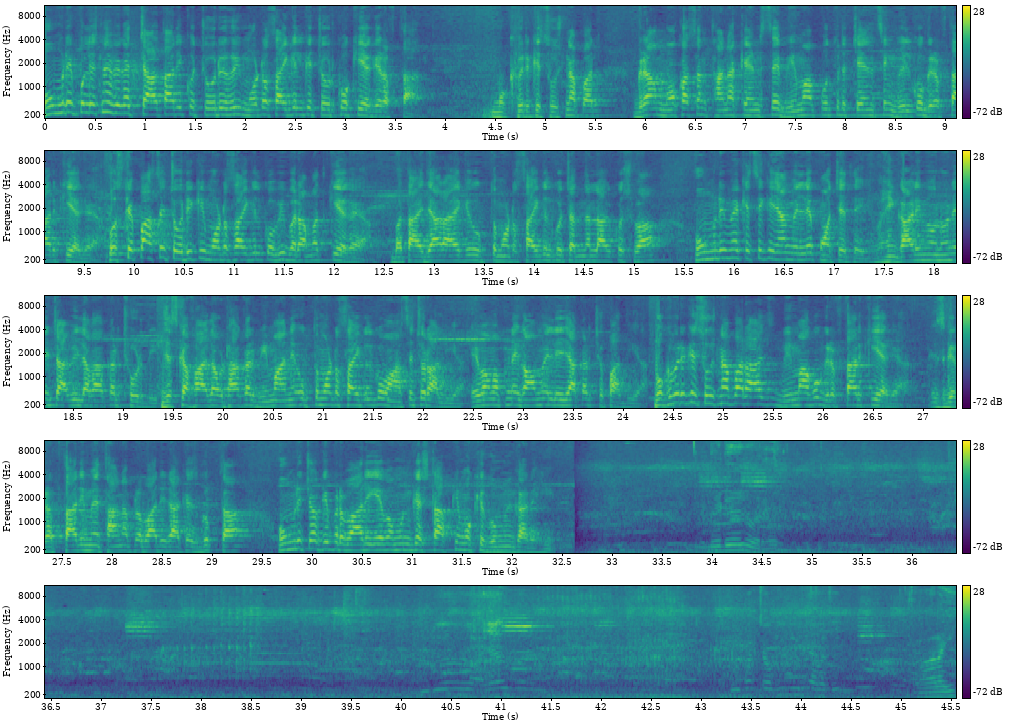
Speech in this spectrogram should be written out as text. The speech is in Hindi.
पुलिस ने विगत चार तारीख को चोरी हुई मोटरसाइकिल के चोर को किया गिरफ़्तार मुखबिर की सूचना पर ग्राम मोकासन थाना कैंट से भीमा पुत्र चैन सिंह विल को गिरफ़्तार किया गया। उसके पास से चोरी की मोटरसाइकिल को भी बरामद किया गया। बताया जा रहा है कि उक्त मोटरसाइकिल को चंदनलाल कुशवाहा उमरी में किसी के यहाँ मिलने पहुँचे थे। वहीं गाड़ी में उन्होंने चाबी लगाकर छोड़ दी, जिसका फ़ायदा उठाकर भीमा ने उक्त मोटरसाइकिल को वहाँ से चुरा लिया एवं अपने गाँव में ले जाकर छुपा दिया। मुखबिर की सूचना पर आज भीमा को गिरफ़्तार किया गया। इस गिरफ्तारी में थाना प्रभारी राकेश गुप्ता उमरी चौकी प्रभारी एवं उनके स्टाफ की मुख्य भूमिका रही। वीडियो ही हो रहा है। आ रही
